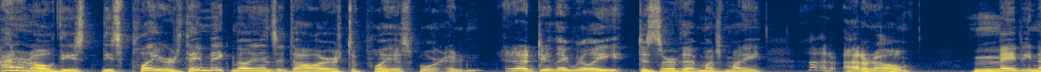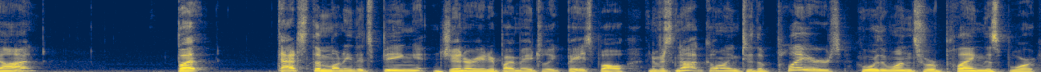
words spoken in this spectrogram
I don't know these these players they make millions of dollars to play a sport. And, and uh, do they really deserve that much money? I don't, I don't know. Maybe not. But that's the money that's being generated by Major League Baseball. And if it's not going to the players who are the ones who are playing the sport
